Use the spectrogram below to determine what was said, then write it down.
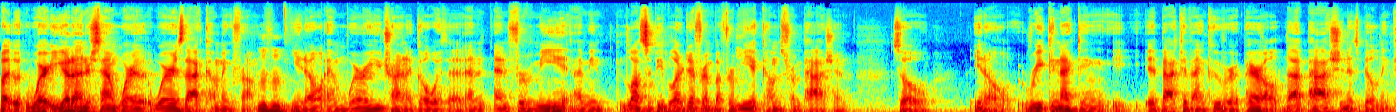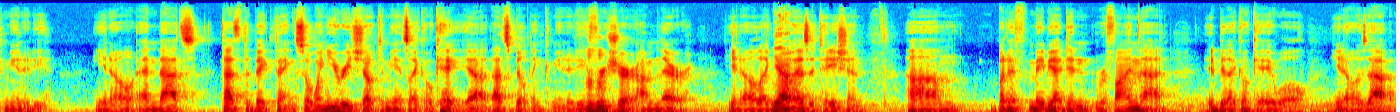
But where you got to understand where where is that coming from, Mm-hmm. you know, and where are you trying to go with it? And and for me, I mean, lots of people are different, but for me, it comes from passion. So, you know, reconnecting it back to Vancouver Apparel, that passion is building community, you know, and that's that's the big thing. So when you reached out to me, it's like, okay, yeah, that's building community for sure. I'm there, you know, like Mm-hmm. Yeah. no hesitation. Um, but if maybe I didn't refine that, it'd be like, okay, well, you know, is that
